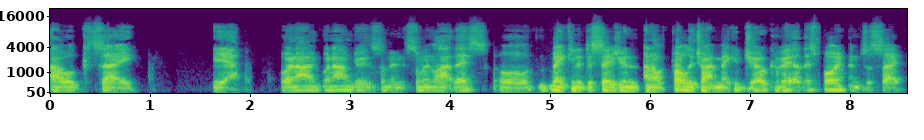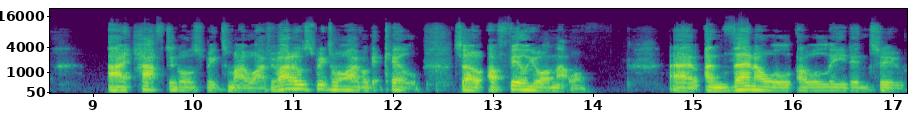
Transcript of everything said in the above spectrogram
I will say, yeah, when I'm when I'm doing something something like this or making a decision, and I'll probably try and make a joke of it at this point and just say, I have to go and speak to my wife. If I don't speak to my wife, I'll get killed. So I feel you on that one, uh, and then I will I will lead into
